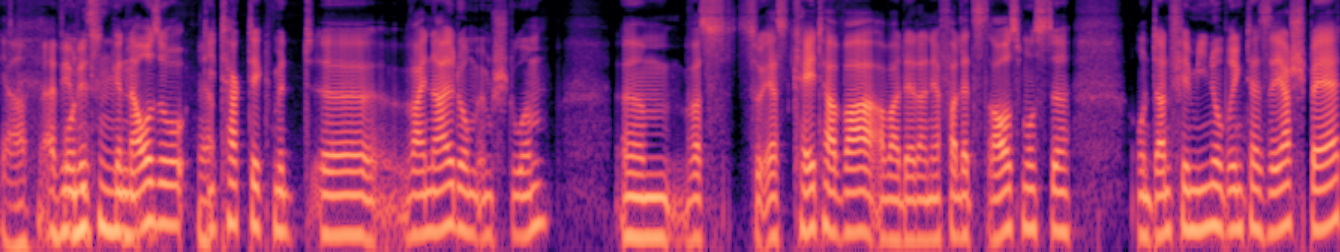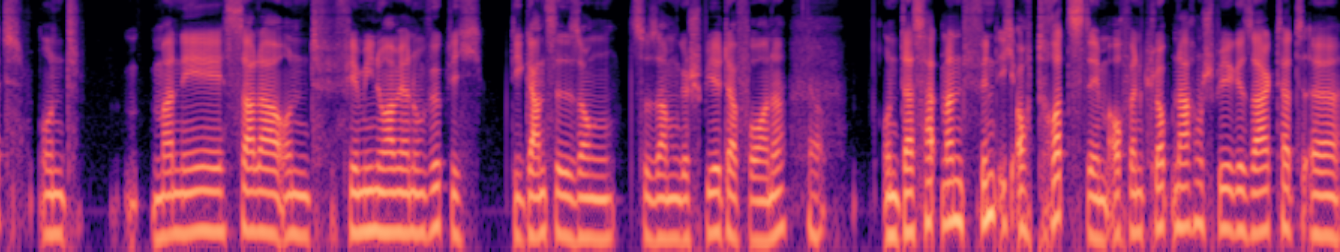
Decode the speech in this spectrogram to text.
Ja, äh, wir und wissen. genauso ja. die Taktik mit äh, Weinaldum im Sturm, ähm, was zuerst Keita war, aber der dann ja verletzt raus musste. Und dann Firmino bringt er sehr spät und Mané, Salah und Firmino haben ja nun wirklich die ganze Saison zusammen gespielt da vorne. Ja. Und das hat man, finde ich, auch trotzdem, auch wenn Klopp nach dem Spiel gesagt hat, äh,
